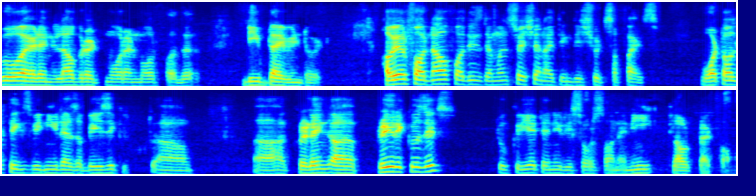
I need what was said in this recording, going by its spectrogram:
go ahead and elaborate more and more further deep dive into it. However for now for this demonstration i think this should suffice. What all things we need as a basic uh, uh, uh, prerequisites to create any resource on any cloud platform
